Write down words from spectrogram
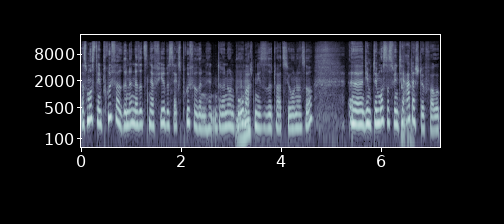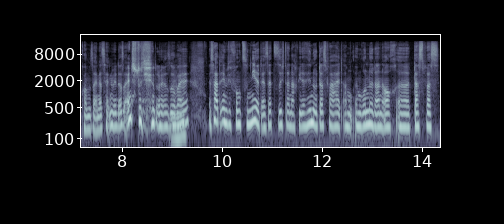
das muss den Prüferinnen, da sitzen ja vier bis sechs Prüferinnen hinten drin und mhm. beobachten mhm. diese Situation und so, äh, dem, dem muss das wie ein Theaterstück vorgekommen sein, als hätten wir das einstudiert oder so, mhm. weil es hat irgendwie funktioniert. Er setzte sich danach wieder hin und das war halt am, im Grunde dann auch äh, das, was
